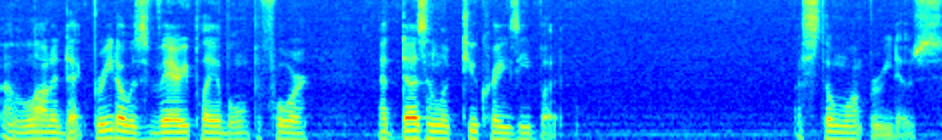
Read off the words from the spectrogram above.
a lot of deck. Burrito was very playable before. That doesn't look too crazy, but I still want burritos.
